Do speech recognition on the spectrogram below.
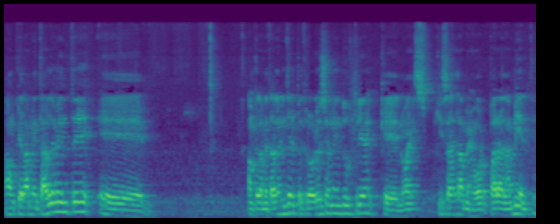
aunque lamentablemente eh, aunque lamentablemente el petróleo sea una industria que no es quizás la mejor para el ambiente,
